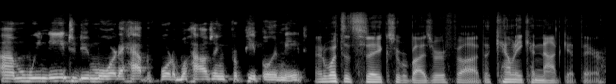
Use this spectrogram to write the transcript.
Um, we need to do more to have affordable housing for people in need. And what's at stake, Supervisor, if uh, the county cannot get there?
